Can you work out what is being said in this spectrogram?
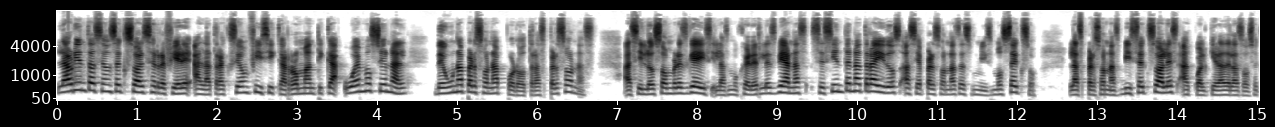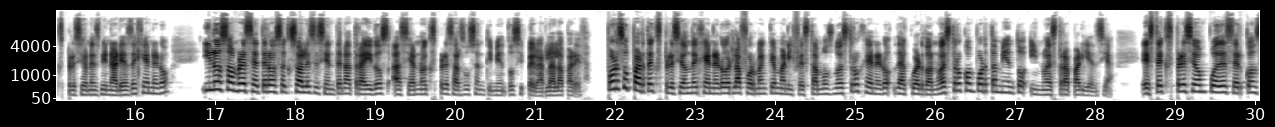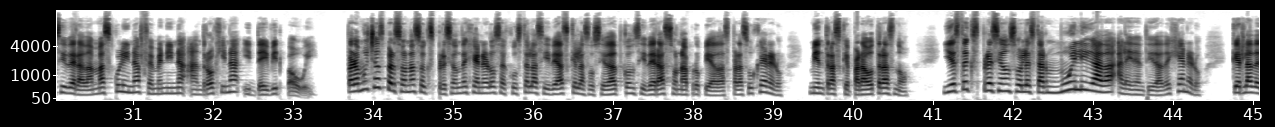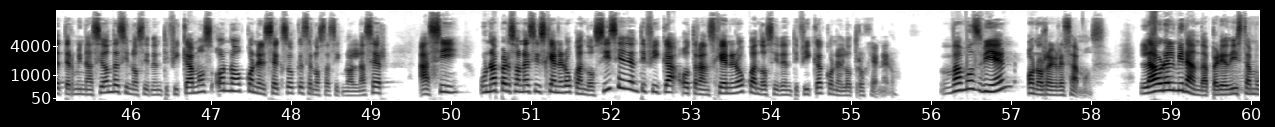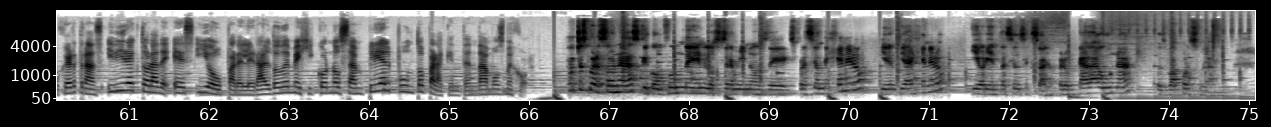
la orientación sexual se refiere a la atracción física, romántica o emocional de una persona por otras personas. Así los hombres gays y las mujeres lesbianas se sienten atraídos hacia personas de su mismo sexo, las personas bisexuales a cualquiera de las dos expresiones binarias de género, y los hombres heterosexuales se sienten atraídos hacia no expresar sus sentimientos y pegarle a la pared. Por su parte, expresión de género es la forma en que manifestamos nuestro género de acuerdo a nuestro comportamiento y nuestra apariencia. Esta expresión puede ser considerada masculina, femenina, andrógina y David Bowie. Para muchas personas su expresión de género se ajusta a las ideas que la sociedad considera son apropiadas para su género, mientras que para otras no. Y esta expresión suele estar muy ligada a la identidad de género, que es la determinación de si nos identificamos o no con el sexo que se nos asignó al nacer. Así, una persona es cisgénero cuando sí se identifica o transgénero cuando se identifica con el otro género. ¿Vamos bien o nos regresamos? Laurel Miranda, periodista mujer trans y directora de SEO para el Heraldo de México, nos amplía el punto para que entendamos mejor. Muchas personas que confunden los términos de expresión de género, identidad de género y orientación sexual, pero cada una pues va por su lado.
